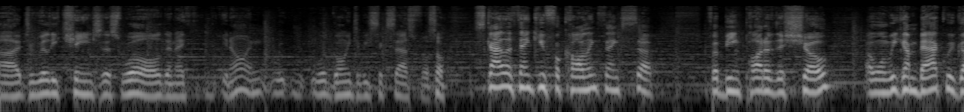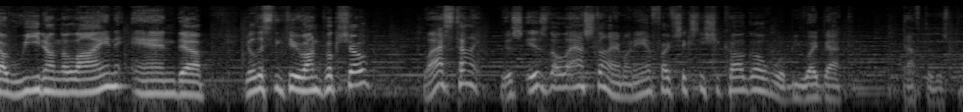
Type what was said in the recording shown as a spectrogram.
uh, to really change this world. And I, you know, and we're going to be successful. So, Skylar, thank you for calling. Thanks. Uh, for being part of this show. Uh, when we come back, we've got Reed on the line, and uh, you're listening to Yaron Brook Show. Last time. This is the last time on AM 560 Chicago. We'll be right back after this break.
